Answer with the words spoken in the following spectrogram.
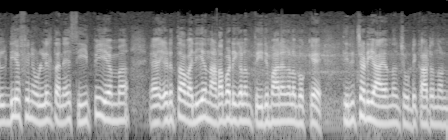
എൽ ഡി എഫിനുള്ളിൽ തന്നെ സി പി എം എടുത്ത വലിയ നടപടികളും തീരുമാനങ്ങളും ഒക്കെ തിരിച്ചടിയായെന്നും ചൂണ്ടിക്കാട്ടുന്നുണ്ട്.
